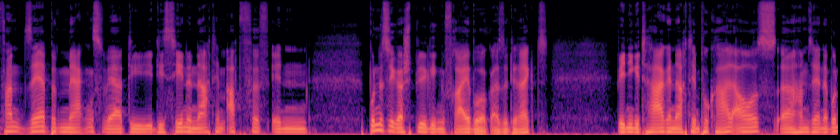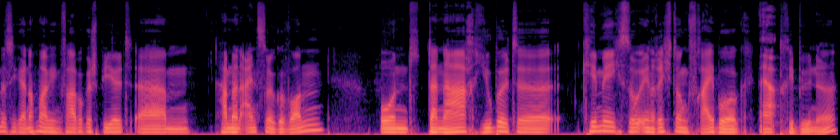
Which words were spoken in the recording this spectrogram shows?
fand sehr bemerkenswert die, die Szene nach dem Abpfiff in Bundesligaspiel gegen Freiburg, also direkt wenige Tage nach dem Pokal aus, äh, haben sie in der Bundesliga nochmal gegen Freiburg gespielt, ähm, haben dann 1-0 gewonnen und danach jubelte Kimmich so in Richtung Freiburg-Tribüne.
